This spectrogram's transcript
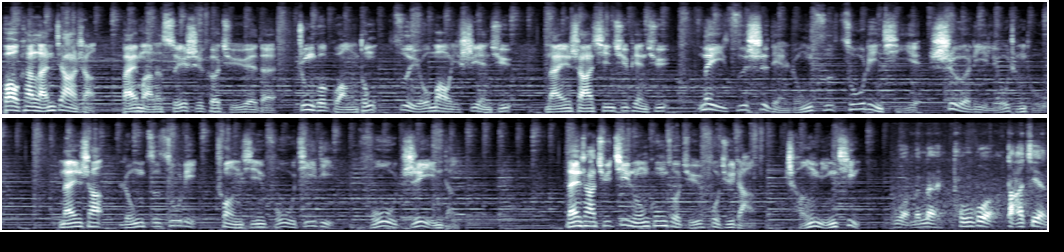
报刊栏架上摆满了随时可取阅的中国广东自由贸易试验区南沙新区片区内资试点融资租赁企业设立流程图。南沙融资租赁创新服务基地服务指引等。南沙区金融工作局副局长程明庆，我们呢通过搭建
